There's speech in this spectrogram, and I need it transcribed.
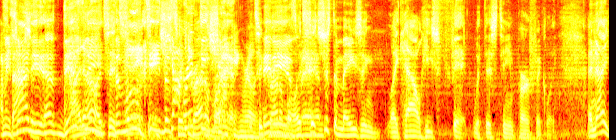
I mean, Steiny, seriously. that's Disney, I know, it's- the it's- movie, it's- it's the shocking. script incredible. is. Shocking, really. It's incredible. is, it's, it's just amazing, like how he's fit with this team perfectly. And now you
